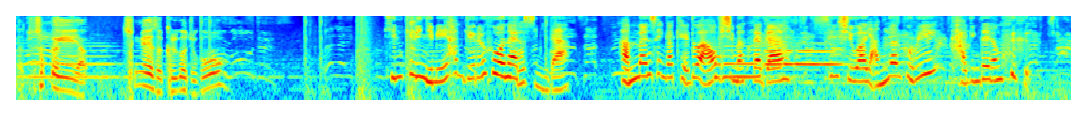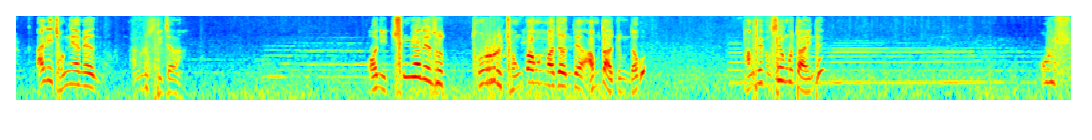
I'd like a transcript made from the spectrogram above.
자, 투석병이 약, 측면에서 긁어주고 김캐리님이 한 개를 후원하였습니다. 암만 생각해도 9시 막다가 3시와 양면포위 각인대영 흐흐. 빨리 정리하면 안 그럴 수도 있잖아. 아니 측면에서 도로를 정방울 맞았는데 아무도 안 죽는다고? 방패벽 세운 것도 아닌데? 어이씨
